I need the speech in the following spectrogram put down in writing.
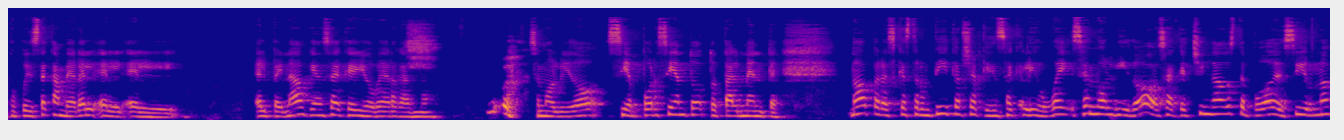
pudiste cambiar el, el, el, el peinado? ¿Quién sabe que yo, vergas, no? Se me olvidó 100% totalmente. No, pero es que este era un pickup shot, que le digo, güey, se me olvidó, o sea, qué chingados te puedo decir, ¿no?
